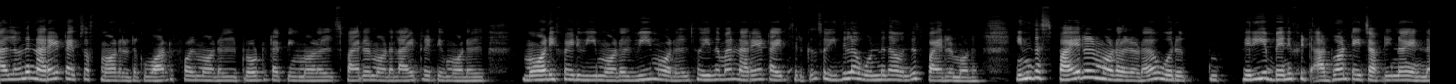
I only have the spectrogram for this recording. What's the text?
அதில் வந்து நிறைய டைப்ஸ் ஆஃப் மாடல் இருக்குது waterfall model prototyping model spiral model iterative model modified V model V model so இந்த மாதிரி நிறைய டைப்ஸ் இருக்குது ஸோ இதில் ஒன்று தான் வந்து ஸ்பைரல் மாடல் இந்த ஸ்பைரல் மாடலோட ஒரு பெரிய பெனிஃபிட் அட்வான்டேஜ் அப்படின்னா என்ன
